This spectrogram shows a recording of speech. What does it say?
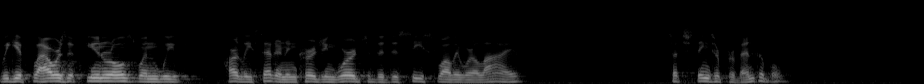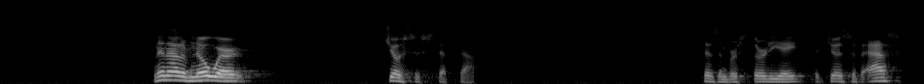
We give flowers at funerals when we've hardly said an encouraging word to the deceased while they were alive. Such things are preventable. And then, out of nowhere, Joseph steps out. He says in verse 38 that Joseph asked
